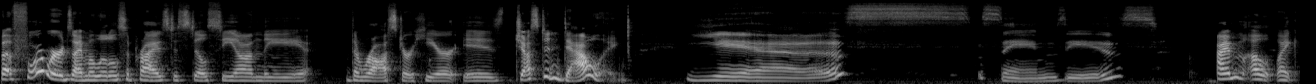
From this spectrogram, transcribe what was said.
But forwards I'm a little surprised to still see on the the roster here is Justin Dowling. Yes. Samesies. I'm a, like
